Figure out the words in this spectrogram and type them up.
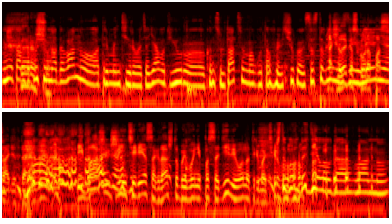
Мне там, Хорошо. допустим, надо ванну отремонтировать, а я вот Юру консультацию могу там или что, как А составление человека скоро заявления. посадят, да. И в ваших же интересах, да, чтобы его не посадили, и он отремонтировал Чтобы он вам. доделал, да, ванну.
